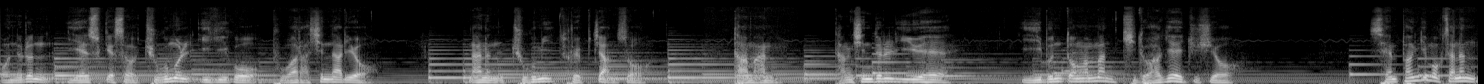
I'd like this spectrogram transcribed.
오늘은 예수께서 죽음을 이기고 부활하신 날이요. 나는 죽음이 두렵지 않소. 다만 당신들을 위해 2분 동안만 기도하게 해주시오. 샘판기 목사는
